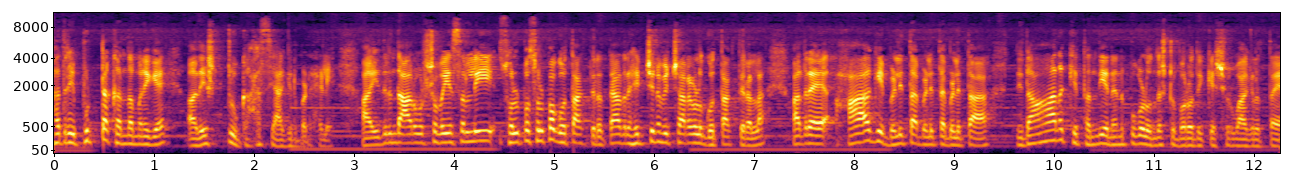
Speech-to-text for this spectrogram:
ಆದರೆ ಈ ಪುಟ್ಟ ಕಂದಮ್ಮನಿಗೆ ಅದೆಷ್ಟು ಘಾಸಿ ಆಗಿರ್ಬೇಡ ಹೇಳಿ. ಆ ಇದರಿಂದ ಆರು ವರ್ಷ ವಯಸ್ಸಲ್ಲಿ ಸ್ವಲ್ಪ ಸ್ವಲ್ಪ ಗೊತ್ತಾಗ್ತಿರುತ್ತೆ, ಆದರೆ ಹೆಚ್ಚಿನ ವಿಚಾರಗಳು ಗೊತ್ತಾಗ್ತಿರಲ್ಲ. ಆದರೆ ಹಾಗೆ ಬೆಳೀತಾ ಬೆಳೀತಾ ಬೆಳೀತಾ ನಿಧಾನಕ್ಕೆ ತಂದೆಯ ನೆನಪುಗಳು ಒಂದಷ್ಟು ಬರೋದಕ್ಕೆ ಶುರುವಾಗಿರುತ್ತೆ,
